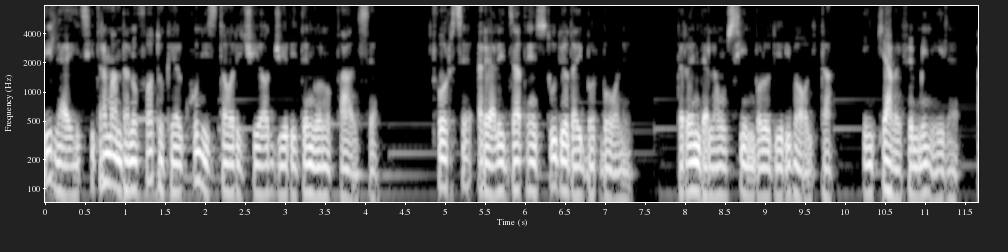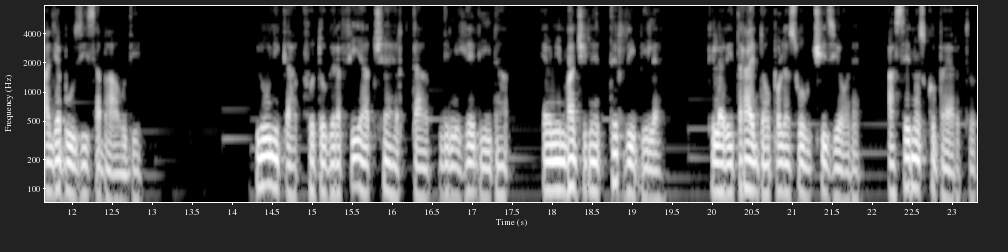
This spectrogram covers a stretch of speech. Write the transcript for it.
Di lei si tramandano foto che alcuni storici oggi ritengono false, forse realizzate in studio dai Borbone, per renderla un simbolo di rivolta in chiave femminile agli abusi sabaudi. L'unica fotografia certa di Michelina è un'immagine terribile che la ritrae dopo la sua uccisione a seno scoperto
